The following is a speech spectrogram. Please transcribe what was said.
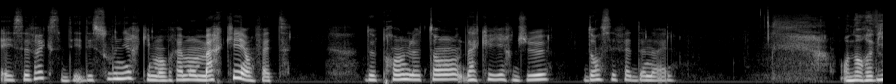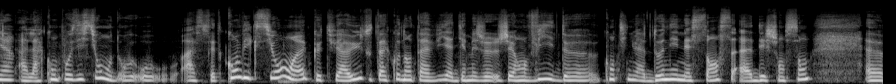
Et c'est vrai que c'est des, des souvenirs qui m'ont vraiment marqué, en fait, de prendre le temps d'accueillir Dieu dans ces fêtes de Noël. On en revient à la composition, à cette conviction hein, que tu as eue tout à coup dans ta vie, à dire mais j'ai envie de continuer à donner naissance à des chansons. Euh,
